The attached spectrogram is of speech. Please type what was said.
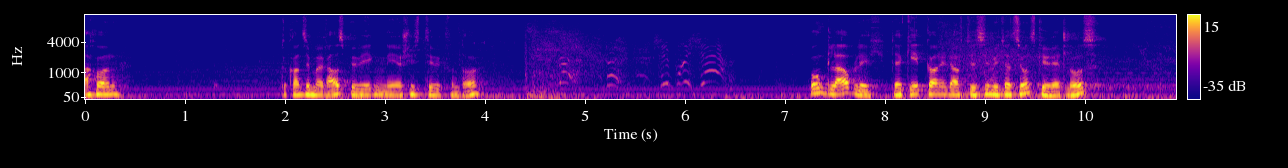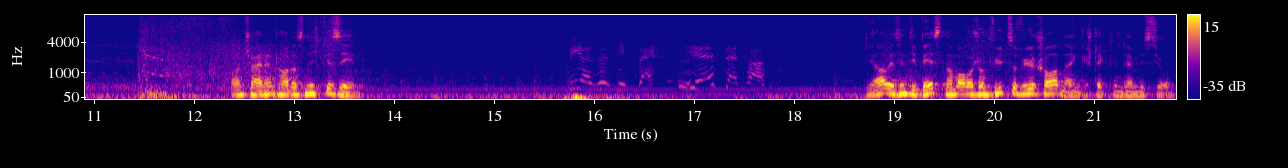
Achorn. Du kannst ihn mal rausbewegen. Ne, er schießt direkt von da. Unglaublich. Der geht gar nicht auf das Imitationsgerät los. Anscheinend hat er es nicht gesehen. Wir sind die Besten. Hier ist etwas. Ja, wir sind die Besten, haben aber schon viel zu viel Schaden eingesteckt in der Mission.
